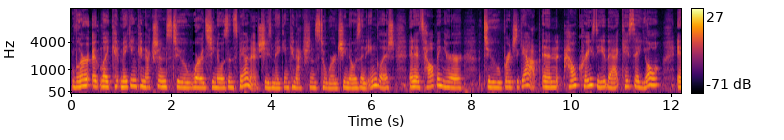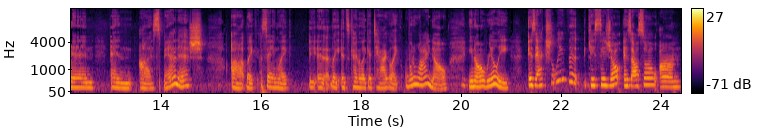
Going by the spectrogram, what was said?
learn like making connections to words she knows in Spanish. She's making connections to words she knows in English, and it's helping her to bridge the gap. And how crazy that que sé yo in in uh, Spanish, uh, like saying like like it's kind of like a tag like what do i know you know really is actually the que sé yo is also um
